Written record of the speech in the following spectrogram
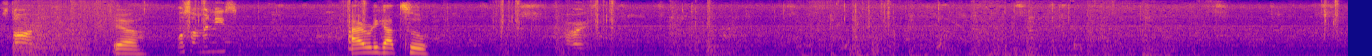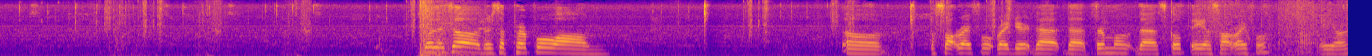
Star. Yeah. Want some minis? I already got two. Alright. So there's a there's a purple um uh, assault rifle right there. That that thermal the scope A assault rifle uh, AR.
